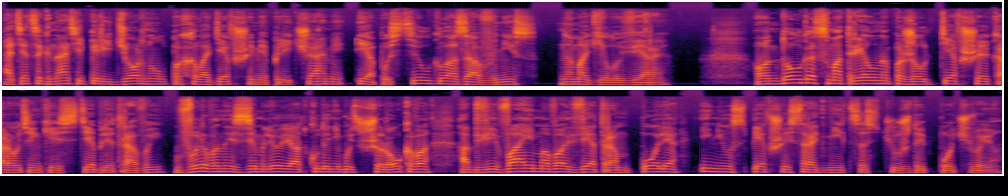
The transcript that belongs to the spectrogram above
Отец Игнатий передернул похолодевшими плечами и опустил глаза вниз на могилу Веры. Он долго смотрел на пожелтевшие коротенькие стебли травы, вырванные с землей откуда-нибудь широкого, обвиваемого ветром поля и не успевшей сродниться с чуждой почвою,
